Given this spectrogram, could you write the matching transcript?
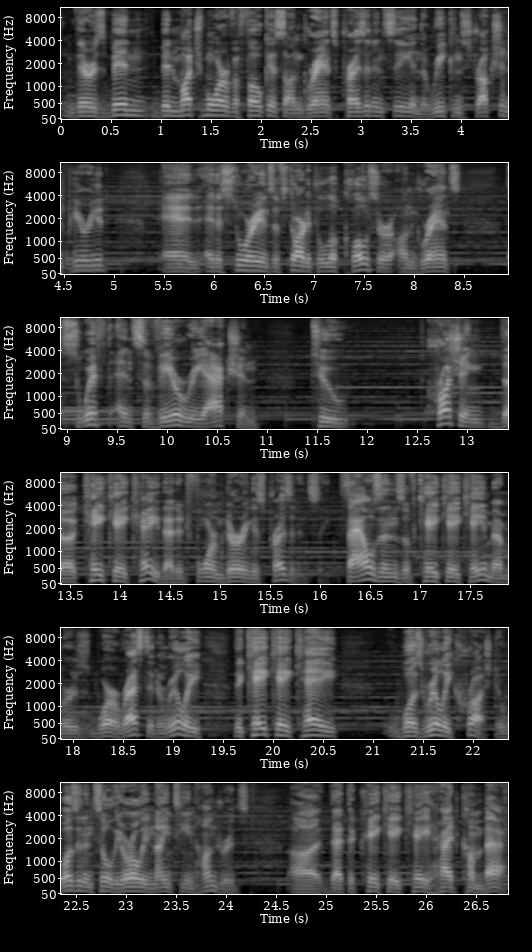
There's been been much more of a focus on Grant's presidency and the Reconstruction period, and, and historians have started to look closer on Grant's swift and severe reaction to crushing the KKK that had formed during his presidency. Thousands of KKK members were arrested, and really, the KKK was really crushed. It wasn't until the early 1900s uh, that the KKK had come back.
